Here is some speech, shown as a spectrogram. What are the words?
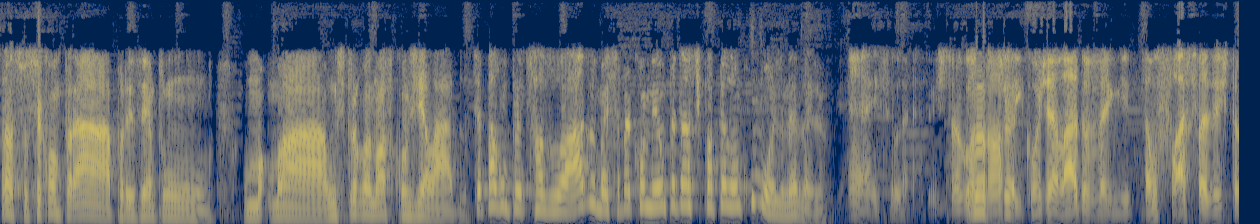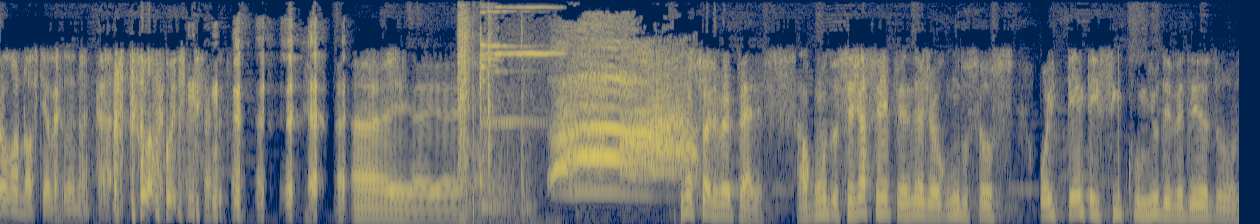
Não, se você comprar, por exemplo, um, uma, uma- um estrogonofe congelado, você paga um preço razoável, mas você vai comer um pedaço de papelão com molho, né, velho? É, isso é. Estrogonofe congelado, velho. Tão fácil fazer estrogonofe, tinha vergonha na cara, pelo amor de Deus. Ai, ai, ai. E você, Oliver Pérez? Algum do, você já se arrependeu de algum dos seus 85 mil DVDs do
